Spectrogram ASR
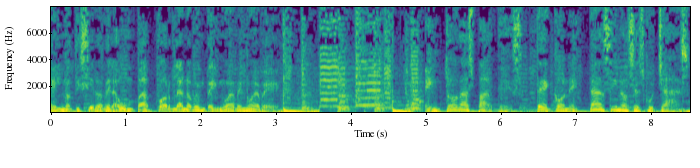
el noticiero de la UMPA por la 999. En todas partes, te conectas y nos escuchás.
